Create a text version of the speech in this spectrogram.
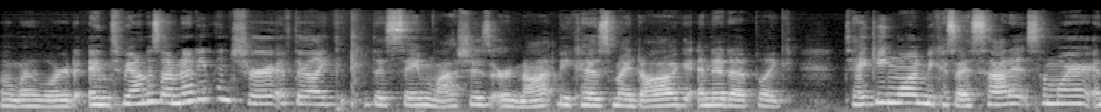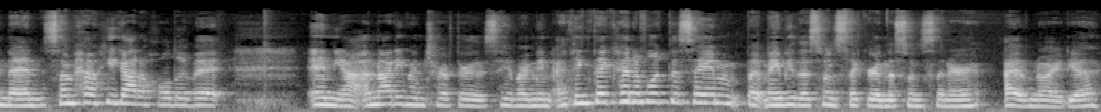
oh my lord and to be honest I'm not even sure if they're like the same lashes or not because my dog ended up like taking one because I sat it somewhere and then somehow he got a hold of it and yeah, I'm not even sure if they're the same. I mean, I think they kind of look the same, but maybe this one's thicker and this one's thinner. I have no idea.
